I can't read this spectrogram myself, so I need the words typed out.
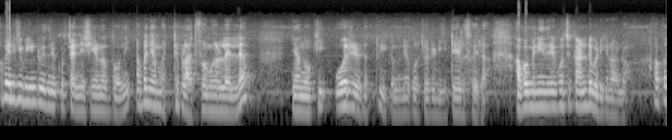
അപ്പോൾ എനിക്ക് വീണ്ടും ഇതിനെക്കുറിച്ച് അന്വേഷിക്കണമെന്ന് തോന്നി. അപ്പോൾ ഞാൻ മറ്റ് പ്ലാറ്റ്ഫോമുകളിലെല്ലാം ഞാൻ നോക്കി ഒരിടത്തും ഈ കമ്പനിയെക്കുറിച്ച് ഒരു ഡീറ്റെയിൽസും ഇല്ല. അപ്പം ഇനി ഇതിനെക്കുറിച്ച് കണ്ടുപിടിക്കണമല്ലോ. അപ്പോൾ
